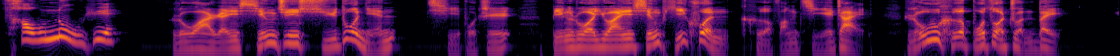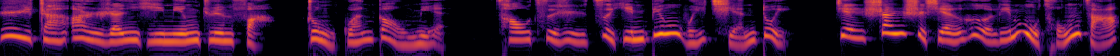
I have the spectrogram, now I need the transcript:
操怒曰：“汝二人行军许多年。”岂不知兵若远行疲困，可防劫寨，如何不做准备？欲斩二人以明军法。众官告免。操次日自引兵为前队，见山势险恶，林木丛杂，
